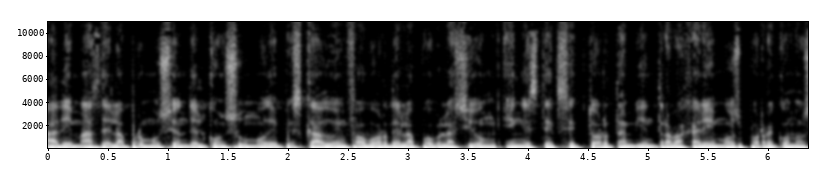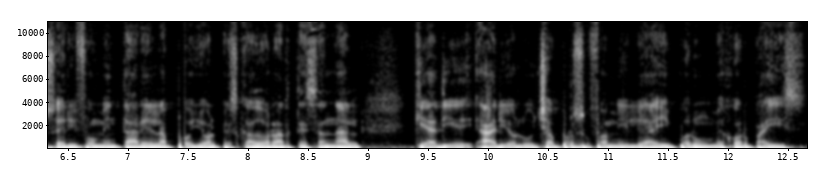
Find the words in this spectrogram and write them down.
además de la promoción del consumo de pescado en favor de la población. En este sector también trabajaremos por reconocer y fomentar el apoyo al pescador artesanal que a diario lucha por su familia y por un mejor país.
